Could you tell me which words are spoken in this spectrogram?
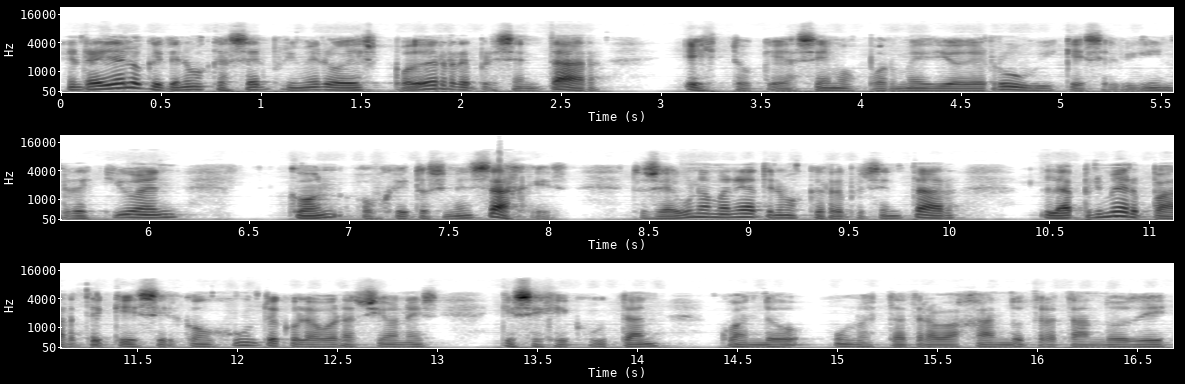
en realidad lo que tenemos que hacer primero es poder representar esto que hacemos por medio de Ruby, que es el begin rescue con objetos y mensajes. Entonces, de alguna manera tenemos que representar la primera parte, que es el conjunto de colaboraciones que se ejecutan cuando uno está trabajando tratando de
